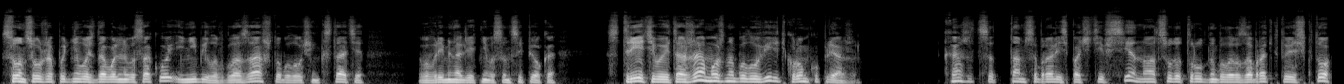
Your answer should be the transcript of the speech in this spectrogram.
Солнце уже поднялось довольно высоко и не било в глаза, что было очень кстати во времена летнего солнцепека. С третьего этажа можно было увидеть кромку пляжа. Кажется, там собрались почти все, но отсюда трудно было разобрать, кто есть кто.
